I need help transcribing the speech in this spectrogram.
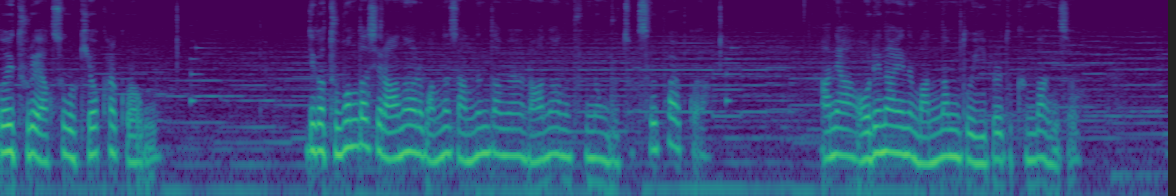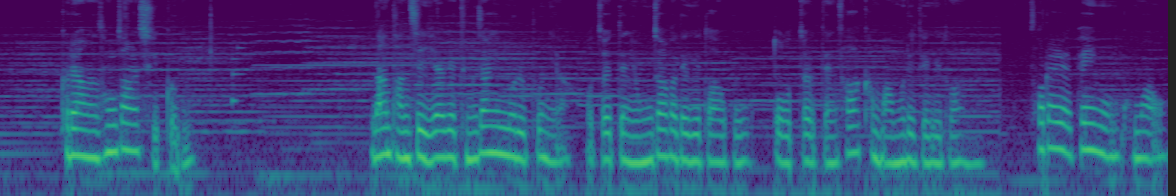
너희 둘의 약속을 기억할 거라고. 네가 두 번 다시 라나를 만나지 않는다면 라나는 분명 무척 슬퍼할 거야. 아냐, 어린아이는 만남도 이별도 금방 잊어. 그래야만 성장할 수 있거든. 난 단지 이야기의 등장인물일 뿐이야. 어쩔 땐 용자가 되기도 하고, 또 어쩔 땐 사악한 마무리 되기도 하는. 설레의 페이몬 고마워.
